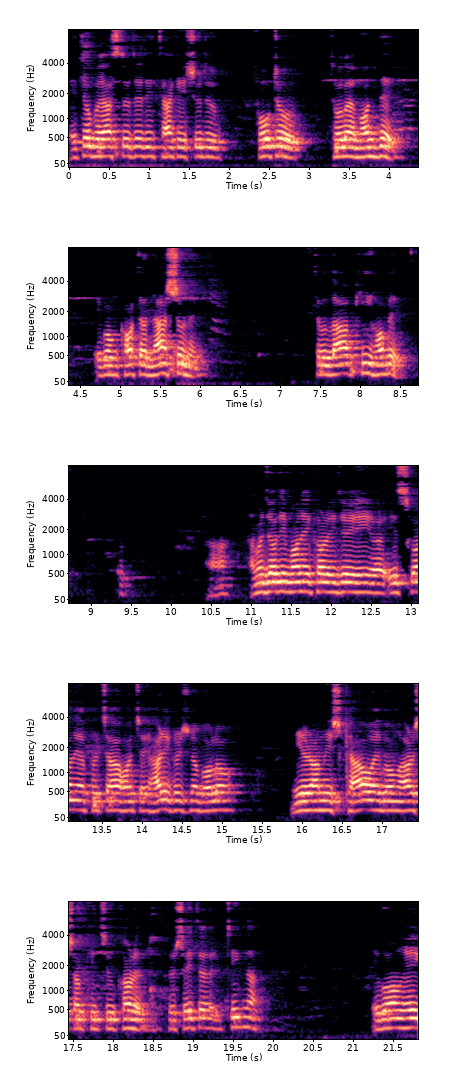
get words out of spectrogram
এত ব্যস্ত যদি থাকে, শুধু ফটো তোলার মধ্যে এবং কথা না শোনে, তো লাভ কি হবে? আমরা যদি মনে করি যে ইস্কনে প্রচার হচ্ছে, হরে কৃষ্ণ, বলো, নিরামিষ খাও এবং আর সব কিছু করে। তো সেইটা ঠিক না। এবং এই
